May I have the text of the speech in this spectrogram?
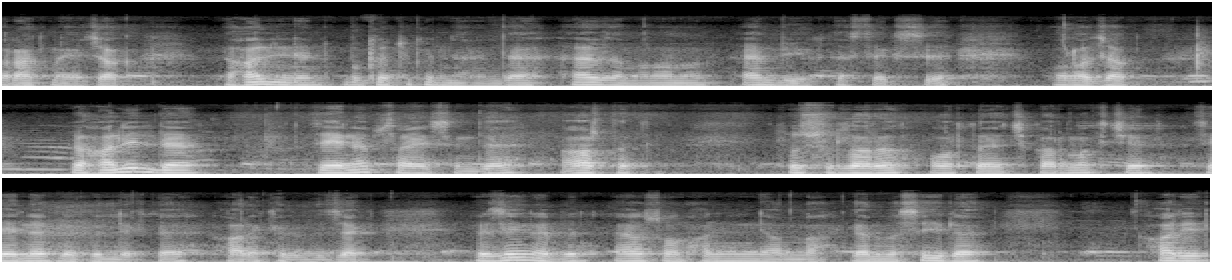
bırakmayacak ve Halil'in bu kötü günlerinde her zaman onun en büyük destekçisi olacak. Ve Halil de Zeynep sayesinde artık suçluları ortaya çıkarmak için Zeynep'le birlikte hareket edecek. Ve Zeynep'in en son Halil'in yanına gelmesiyle Halil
